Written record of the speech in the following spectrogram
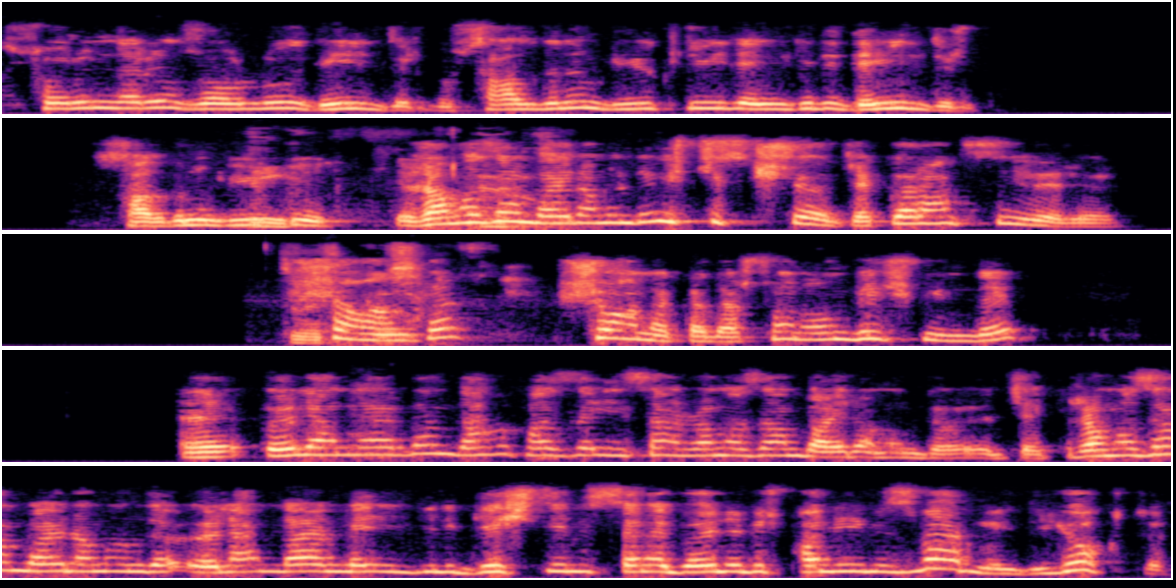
sorunların zorluğu değildir bu. Salgının büyüklüğüyle ilgili değildir bu. Salgının büyüklüğü. Değil. Ramazan evet. bayramında 300 kişi ölecek. Garantisini veriyorum. Şu anda şu ana kadar son 15 günde e, ölenlerden daha fazla insan Ramazan bayramında ölecek. Ramazan bayramında ölenlerle ilgili geçtiğimiz sene böyle bir paniğimiz var mıydı? Yoktu.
